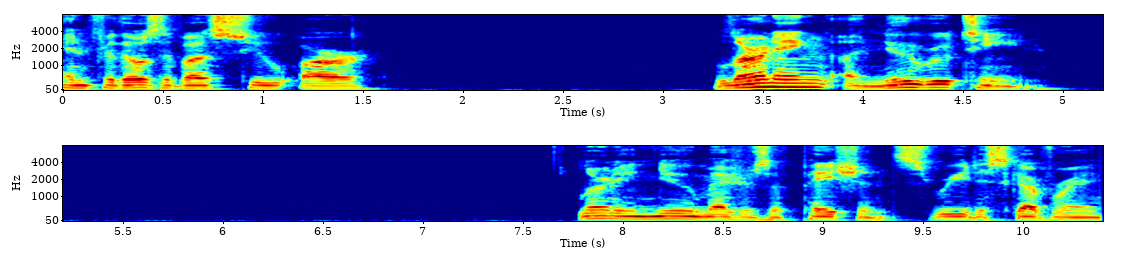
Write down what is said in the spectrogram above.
And for those of us who are learning a new routine, learning new measures of patience, rediscovering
